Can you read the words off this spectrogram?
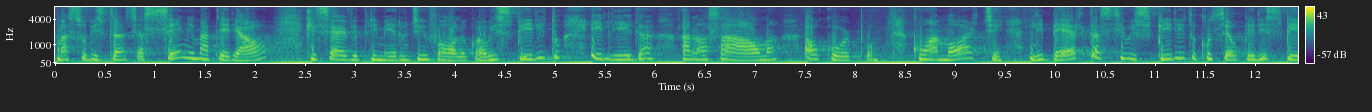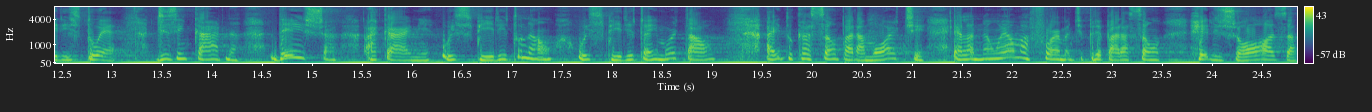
uma substância semimaterial que serve primeiro de invólucro ao espírito e liga a nossa alma ao corpo. Com a morte, liberta-se o espírito com seu perispírito, isto é, desencarna, deixa a carne. O espírito não, o espírito é imortal. A educação para a morte, ela não é uma forma de preparação religiosa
